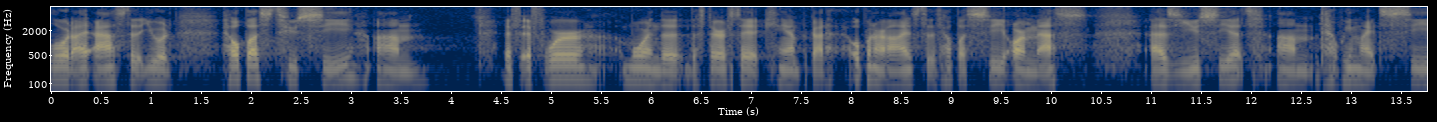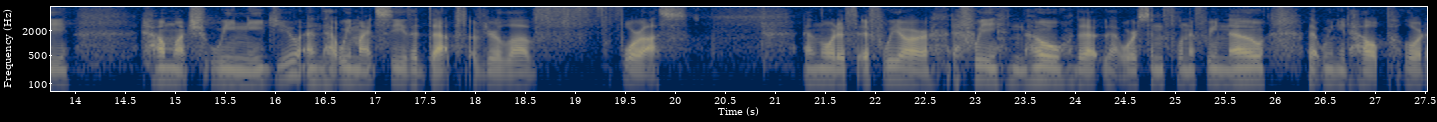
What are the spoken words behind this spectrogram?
Lord, I ask that you would help us to see. Um, if, if we're more in the, the Pharisaic camp, God, open our eyes to help us see our mess as you see it, um, that we might see how much we need you and that we might see the depth of your love for us. And Lord, if, if we are, if we know that, that we're sinful and if we know that we need help, Lord,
